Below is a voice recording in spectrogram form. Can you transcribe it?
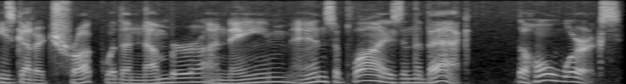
He's got a truck with a number, a name, and supplies in the back. The whole works.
